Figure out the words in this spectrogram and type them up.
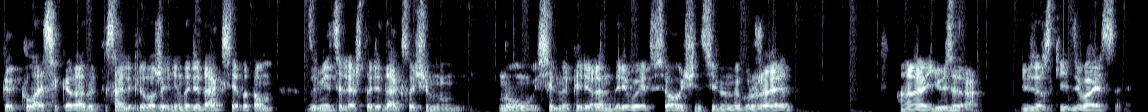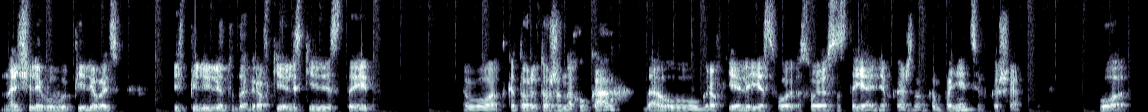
как классика, да, написали приложение на редаксе, а потом заметили, что Redux очень, ну, сильно перерендеривает все, очень сильно нагружает э, юзера, юзерские девайсы. Начали его выпиливать и впилили туда GraphQL state, вот, который тоже на хуках, да, у GraphQL есть свой, свое состояние в каждом компоненте в кэше. Вот.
